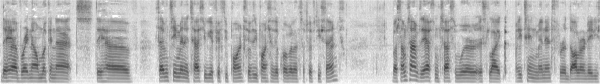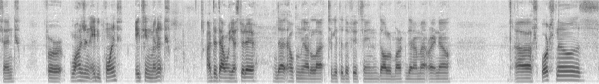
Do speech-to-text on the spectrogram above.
they have right now. I'm looking at they have 17 minute test. You get 50 points. 50 points is equivalent to 50 cents. But sometimes they have some tests where it's like 18 minutes for a dollar and 80 cents. For 180 points, 18 minutes. I did that one yesterday. That helped me out a lot to get to the $15 mark that I'm at right now. Uh, sports news.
